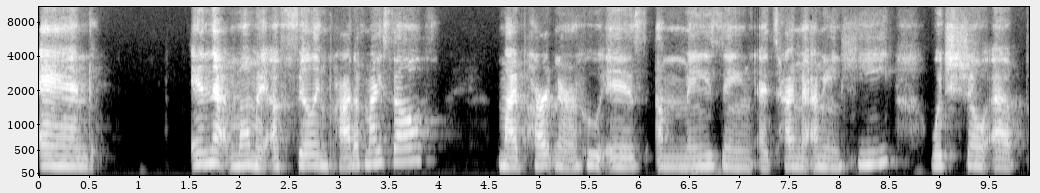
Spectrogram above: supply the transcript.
And in that moment of feeling proud of myself, my partner, who is amazing at time, I mean, he would show up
